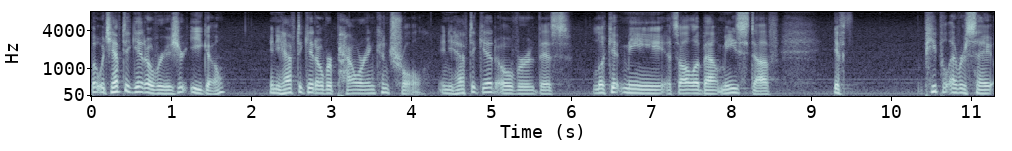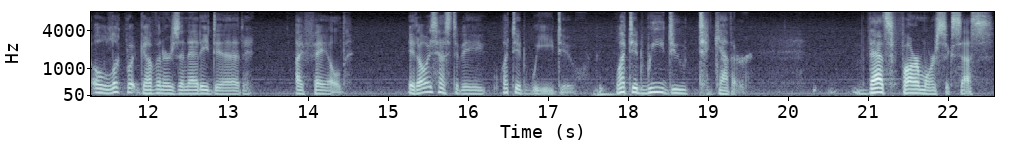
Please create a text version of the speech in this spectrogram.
but what you have to get over is your ego, and you have to get over power and control, and you have to get over this look at me, it's all about me stuff. If people ever say, oh, look what Governor Zanetti did, I failed, it always has to be, what did we do? What did we do together? That's far more success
